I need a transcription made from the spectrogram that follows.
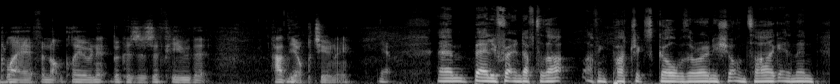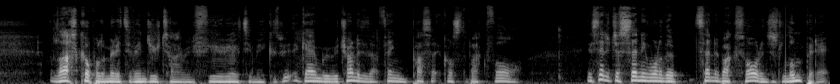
player for not clearing it because there's a few that had the opportunity. Yeah. Um, barely threatened after that. I think Patrick's goal was our only shot on target, and then the last couple of minutes of injury time infuriated me because again we were trying to do that thing, pass it across the back four, instead of just sending one of the centre backs forward and just lumping it.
